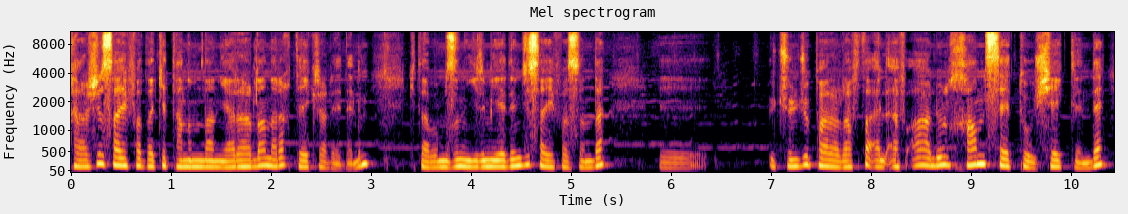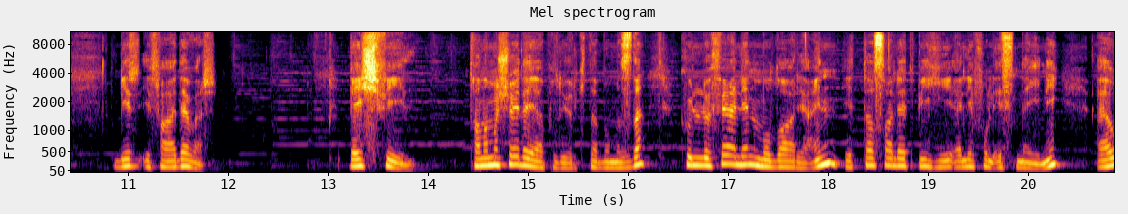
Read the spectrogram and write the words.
karşı sayfadaki tanımdan yararlanarak tekrar edelim. Kitabımızın 27. sayfasında Üçüncü paragrafta el ef'alul hamsetu şeklinde bir ifade var. Beş fiil. Tanımı şöyle yapılıyor kitabımızda. Kullu fi'lin mudari'in ittasalet bihi eliful isneyni ev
